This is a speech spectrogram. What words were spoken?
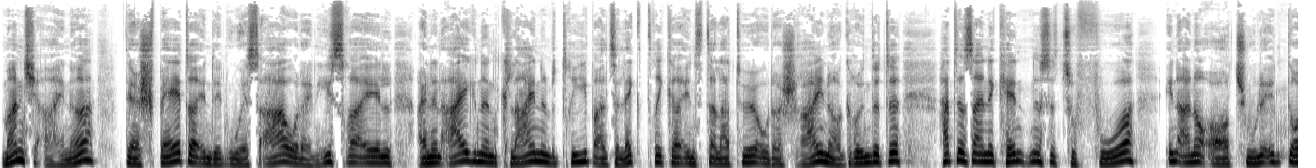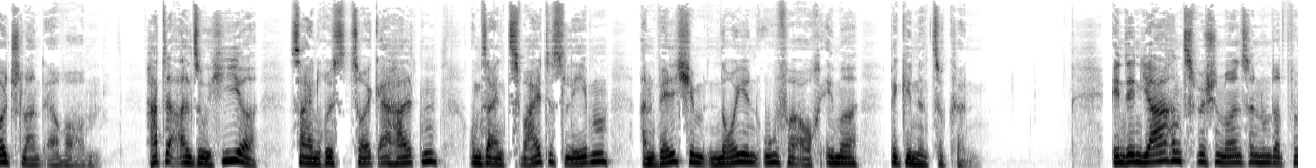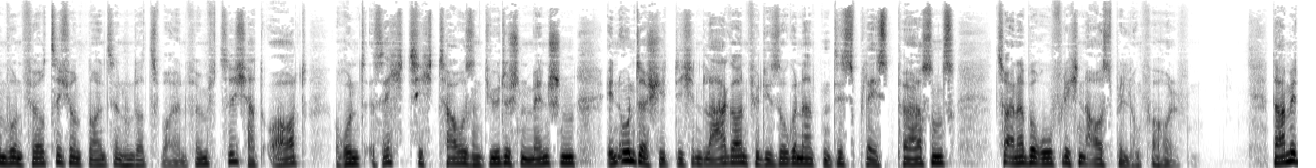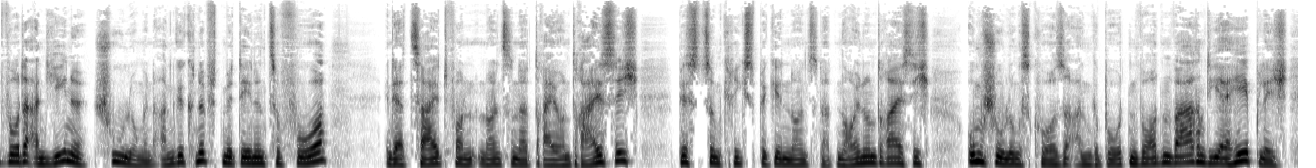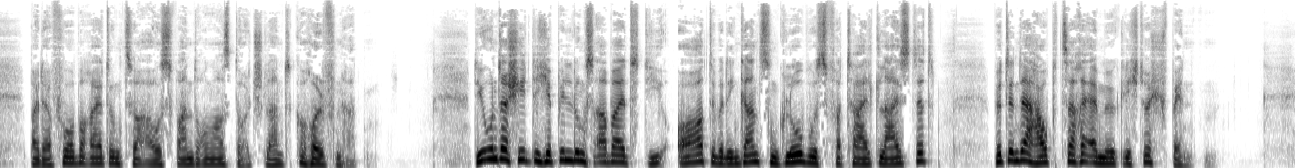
Manch einer, der später in den USA oder in Israel einen eigenen kleinen Betrieb als Elektriker, Installateur oder Schreiner gründete, hatte seine Kenntnisse zuvor in einer Ortsschule in Deutschland erworben, hatte also hier sein Rüstzeug erhalten, um sein zweites Leben an welchem neuen Ufer auch immer beginnen zu können. In den Jahren zwischen 1945 und 1952 hat Ort rund 60.000 jüdischen Menschen in unterschiedlichen Lagern für die sogenannten Displaced Persons zu einer beruflichen Ausbildung verholfen. Damit wurde an jene Schulungen angeknüpft, mit denen zuvor in der Zeit von 1933 bis zum Kriegsbeginn 1939 Umschulungskurse angeboten worden waren, die erheblich bei der Vorbereitung zur Auswanderung aus Deutschland geholfen hatten. Die unterschiedliche Bildungsarbeit, die Ort über den ganzen Globus verteilt leistet, wird in der Hauptsache ermöglicht durch Spenden.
